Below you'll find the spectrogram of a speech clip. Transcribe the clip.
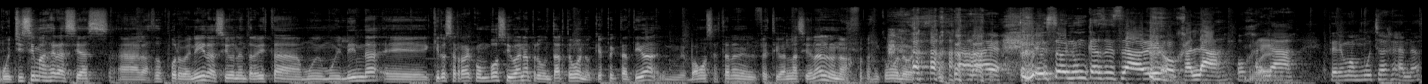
Muchísimas gracias a las dos por venir, ha sido una entrevista muy, muy linda. Eh, quiero cerrar con vos, Ivana, preguntarte, bueno, ¿qué expectativa? ¿Vamos a estar en el Festival Nacional o no? ¿Cómo lo ves? Eso nunca se sabe, ojalá, ojalá. Tenemos muchas ganas.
